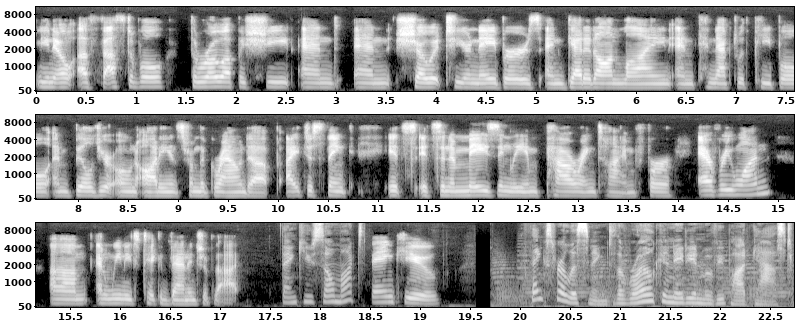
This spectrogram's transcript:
you know a festival throw up a sheet and and show it to your neighbors and get it online and connect with people and build your own audience from the ground up. I just think it's it's an amazingly empowering time for everyone, um, and we need to take advantage of that. Thank you so much. Thank you. Thanks for listening to the Royal Canadian Movie Podcast.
